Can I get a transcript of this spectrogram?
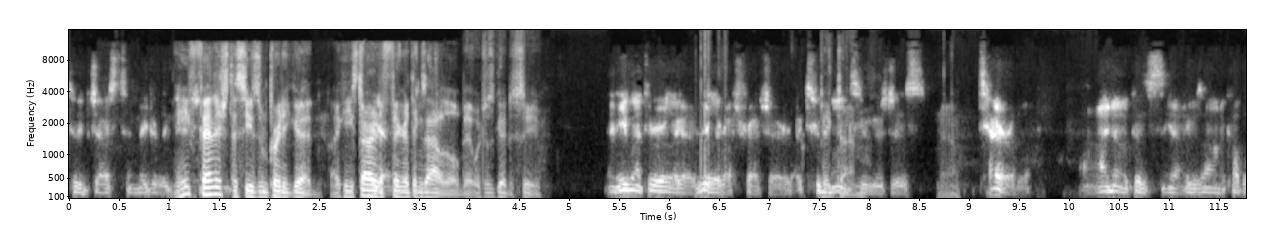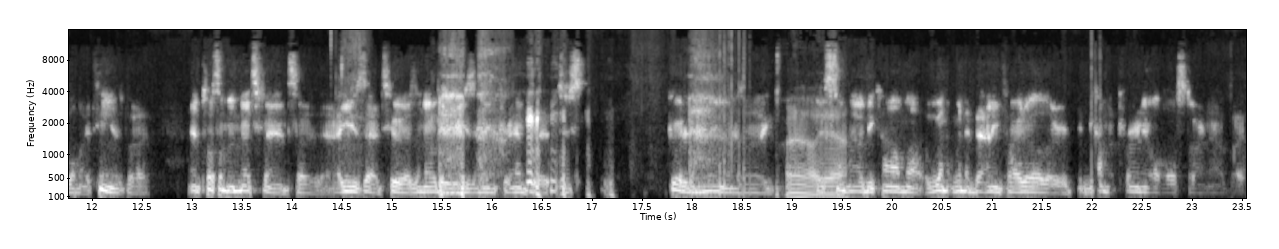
to adjust to major league. He finished the season pretty good. Like he started to figure things out a little bit, which was good to see. and he went through like a really rough stretch there. Like two Big months, time. he was just Yeah. terrible. I know because you know he was on a couple of my teams, but and plus I'm a Mets fan, so I use that too as another reason for him to just go to the moon. Is like Oh yeah. somehow become a, win, win a batting title or become a perennial All Star now. But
